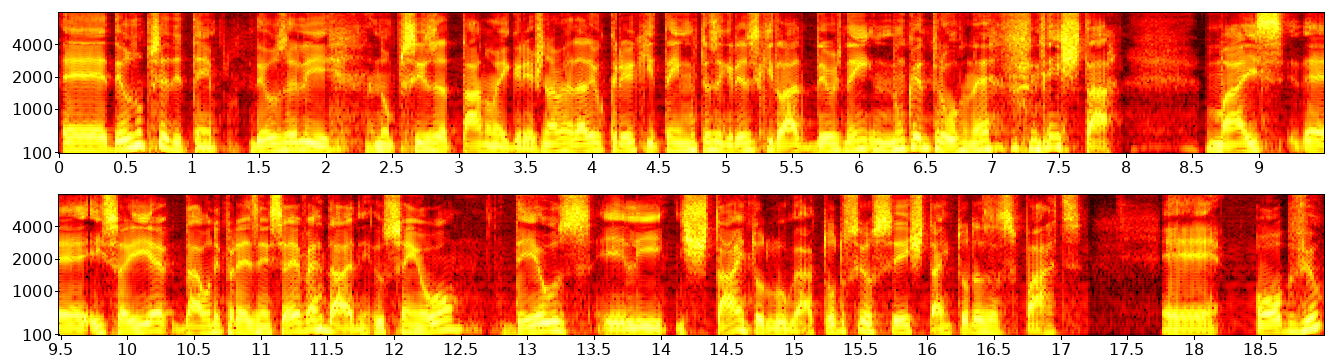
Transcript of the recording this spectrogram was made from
é, Deus não precisa de templo. Deus ele não precisa estar numa igreja. Na verdade, eu creio que tem muitas igrejas que lá Deus nem nunca entrou, né? nem está. Mas é, isso aí é, da onipresença é verdade. O Senhor, Deus, ele está em todo lugar. Todo o seu ser está em todas as partes. É óbvio,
